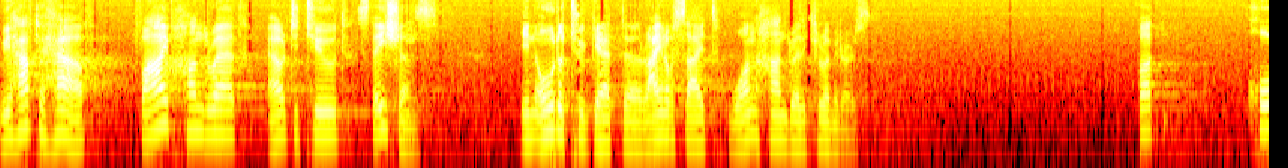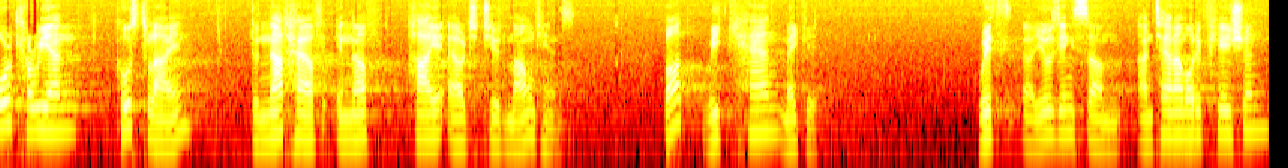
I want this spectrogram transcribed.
we have to have 500 altitude stations in order to get the line of sight 100 kilometers. But whole Korean coastline do not have enough high altitude mountains. But we can make it with uh, using some antenna modification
